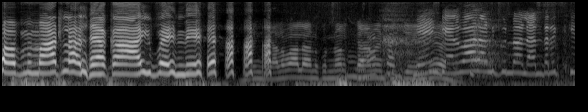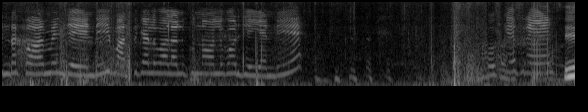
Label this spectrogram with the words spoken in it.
పాపం మాట్లాడలేక ఆగిపోయింది. గెలవాలనుకున్న వాళ్ళు కామెంట్ చేయండి. నేను గెలవాలనుకున్న వాళ్ళందరికీ కింద కామెంట్ చేయండి. మా అత్త గెలవాలనుకున్న వాళ్ళు కూడా చేయండి. ఓకే ఫ్రెండ్స్ ఈ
